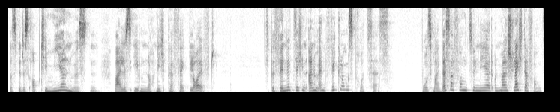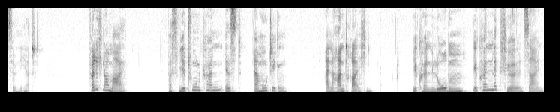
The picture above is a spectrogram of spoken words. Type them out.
dass wir das optimieren müssten, weil es eben noch nicht perfekt läuft. Es befindet sich in einem Entwicklungsprozess, wo es mal besser funktioniert und mal schlechter funktioniert. Völlig normal. Was wir tun können, ist ermutigen, eine Hand reichen, wir können loben, wir können mitfühlend sein.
